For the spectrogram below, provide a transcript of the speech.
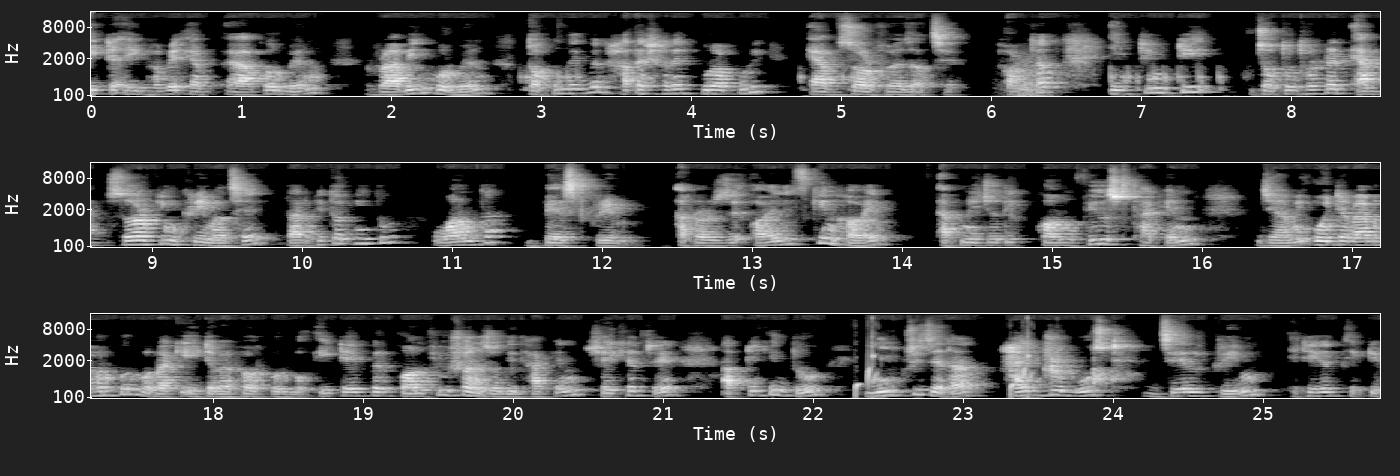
এইটা এইভাবে করবেন রাবিং করবেন, তখন দেখবেন হাতের সাথে পুরোপুরি অ্যাবজর্ব হয়ে যাচ্ছে। অর্থাৎ এই ক্রিমটি যত ধরনের অ্যাবজর্বিং ক্রিম আছে, তার ভিতর কিন্তু one of the best cream আপনার যে অয়েলি স্কিন হয়, আপনি যদি কনফিউজড থাকেন যে আমি ওইটা ব্যবহার করব নাকি এইটা ব্যবহার করব, এই টাইপের কনফিউশনে যদি থাকেন, সেই ক্ষেত্রে আপনি কিন্তু নিউট্রিজেনা হাইড্রোবুস্ট জেল ক্রিম এটি হচ্ছে একটি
